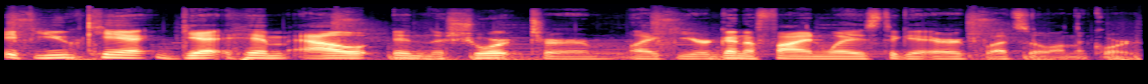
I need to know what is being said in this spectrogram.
if you can't get him out in the short term, like you're gonna find ways to get Eric Bledsoe on the court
